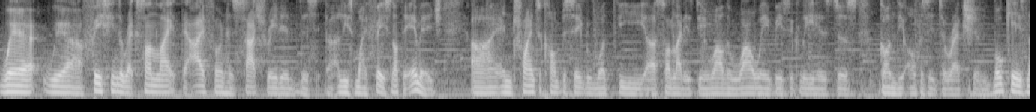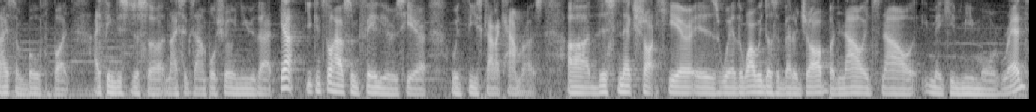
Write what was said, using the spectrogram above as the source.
where we are facing direct sunlight. The iPhone has saturated this, uh, at least my face, not the image, uh, and trying to compensate with what the uh, sunlight is doing while the Huawei basically has just gone the opposite direction. Bokeh is nice on both, but I think this is just a nice example showing you that, yeah, you can still have some failures here with these kind of cameras. Uh, this next shot here is where the Huawei does a better job, but now it's now making me more red.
